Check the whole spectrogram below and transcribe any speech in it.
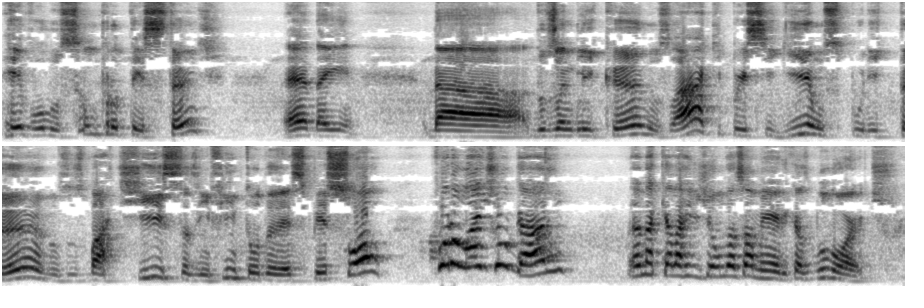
Revolução Protestante, é, daí, da, dos anglicanos lá, que perseguiam os puritanos, os batistas, enfim, todo esse pessoal, foram lá e jogaram né, naquela região das Américas do Norte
